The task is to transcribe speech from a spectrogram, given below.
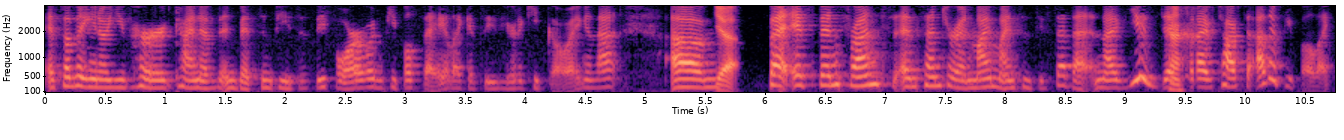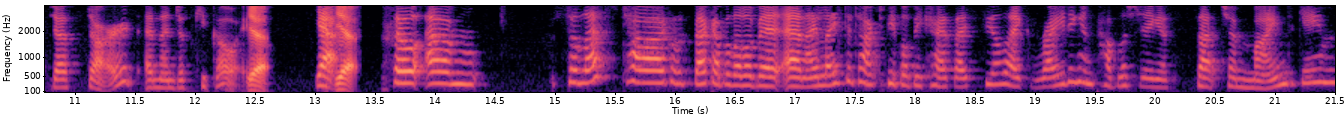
it's something you know you've heard kind of in bits and pieces before when people say like it's easier to keep going and that. Um, yeah. But it's been front and center in my mind since you've said that, and I've used it. but I've talked to other people like just start and then just keep going. Yeah. Yeah. Yeah. So um, so let's talk. Let's back up a little bit, and I like to talk to people because I feel like writing and publishing is such a mind game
